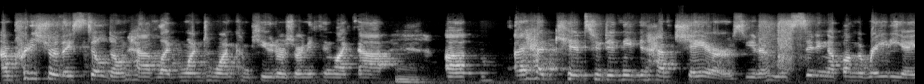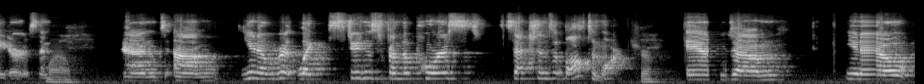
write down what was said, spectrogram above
I'm pretty sure they still don't have like one-to-one computers or anything like that. Mm. Um, I had kids who didn't even have chairs, you know, who were sitting up on the radiators, and wow. and um, you know, like students from the poorest sections of Baltimore. Sure. And um, you know,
